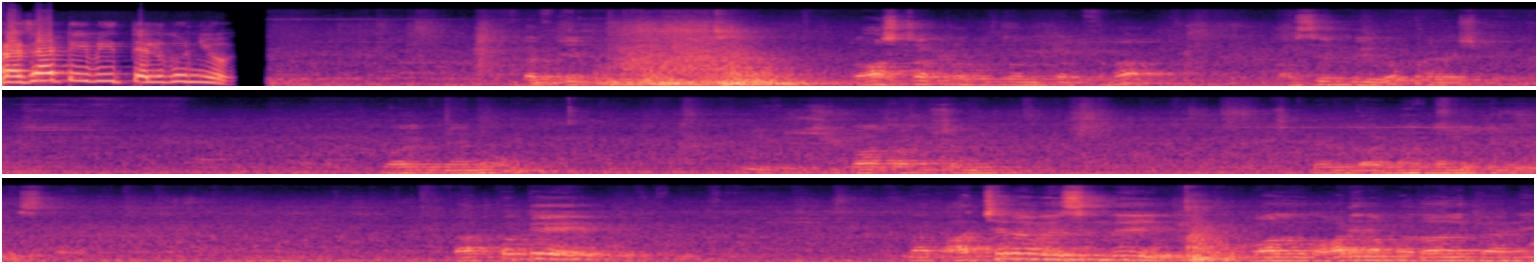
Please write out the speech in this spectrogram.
ప్రజా టీవీ తెలుగు న్యూస్. బడ్జెట్ రాష్ట్ర ప్రభుత్వం తరఫున అసెంబ్లీలో ప్రవేశపెట్టాను వారికి నేను శుభాకాంక్షలు నేను అభినందనలు తెలియజేస్తాను. కాకపోతే నాకు ఆశ్చర్యం వేసింది వాళ్ళు వాడిన పదాలు కానీ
